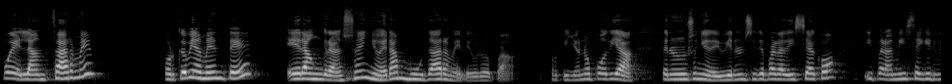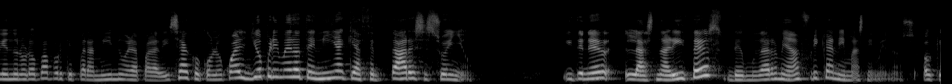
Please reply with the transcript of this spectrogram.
fue lanzarme, porque obviamente era un gran sueño, era mudarme de Europa, porque yo no podía tener un sueño de vivir en un sitio paradisiaco y para mí seguir viviendo en Europa porque para mí no era paradisiaco, con lo cual yo primero tenía que aceptar ese sueño y tener las narices de mudarme a África, ni más ni menos. Ok,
